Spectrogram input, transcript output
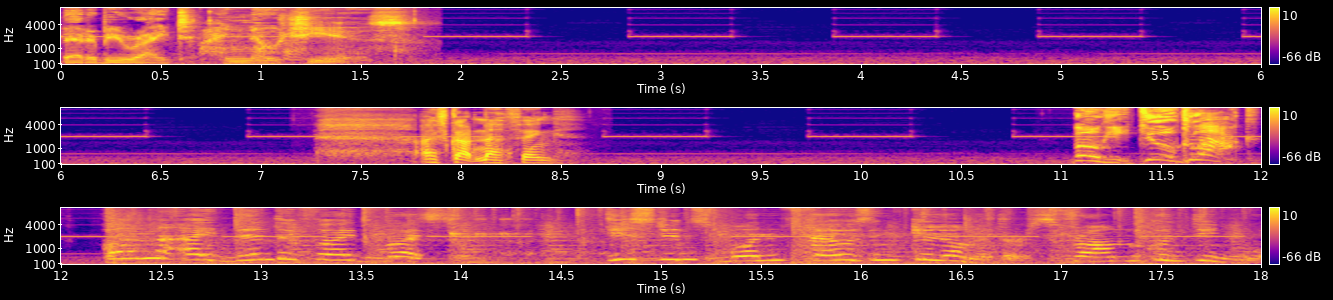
Better be right. I know she is. I've got nothing. Bogey, 2 o'clock! Unidentified vessel. Distance 1,000 kilometers from continuum.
